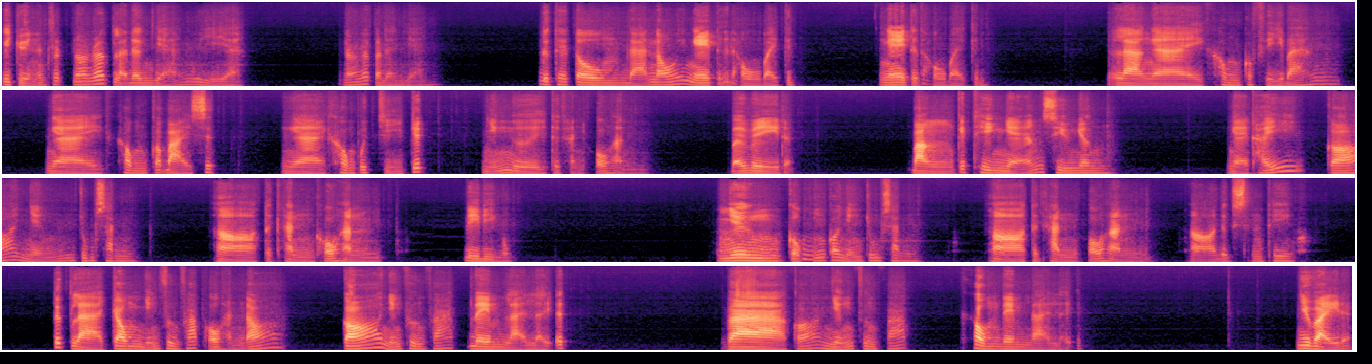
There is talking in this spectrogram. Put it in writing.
Cái chuyện nó rất, nó rất là đơn giản quý vị à. Nó rất là đơn giản. Đức Thế Tôn đã nói nghe từ đầu bài kinh. Nghe từ đầu bài kinh là ngài không có phỉ bán ngài không có bài xích ngài không có chỉ trích những người thực hành khổ hạnh. Bởi vì đó, bằng cái thiên nhãn siêu nhân ngài thấy có những chúng sanh họ thực hành khổ hạnh đi địa ngục. Nhưng cũng có những chúng sanh họ thực hành khổ hạnh họ được sanh thiên tức là trong những phương pháp khổ hạnh đó, có những phương pháp đem lại lợi ích và có những phương pháp không đem lại lợi ích. Như vậy đó,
